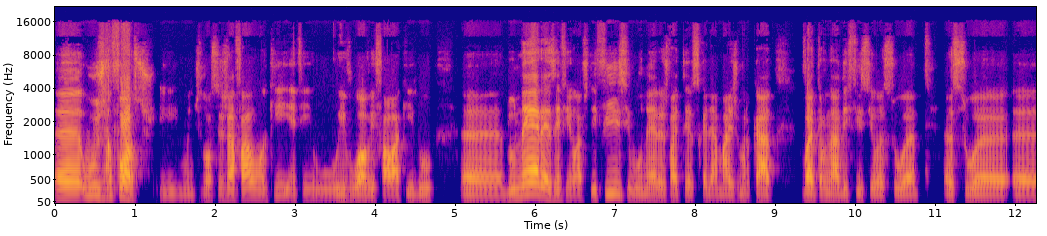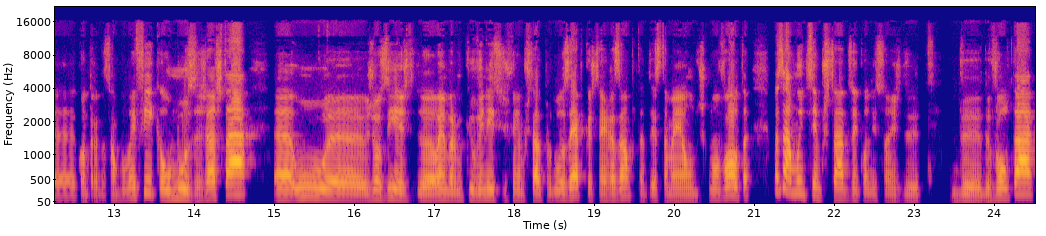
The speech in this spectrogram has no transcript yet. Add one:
uh, os reforços. E muitos de vocês já falam aqui, enfim, o Ivo Ovi fala aqui do, uh, do Neres, enfim, eu acho difícil. O Neres vai ter, se calhar, mais mercado, vai tornar difícil a sua, a sua uh, contratação pelo Benfica. O Musa já está. Uh, o uh, Josias, uh, lembra-me que o Vinícius foi emprestado por duas épocas, sem razão, portanto, esse também é um dos que não volta, mas há muitos emprestados em condições de, de, de voltar.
